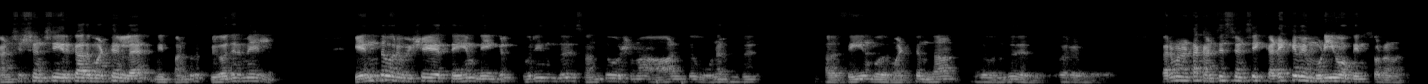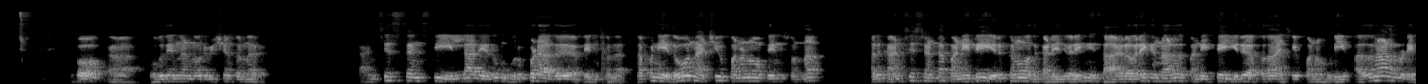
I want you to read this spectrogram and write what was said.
கன்சிஸ்டன்சி இருக்காது மட்டும் இல்ல நீ பண்றது பிரயோஜனமே இல்லை. எந்த ஒரு விஷயத்தையும் நீங்கள் புரிந்து சந்தோஷமா ஆழ்ந்து உணர்ந்து அதை செய்யும்போது மட்டும்தான் இது வந்து ஒரு பெர்மனண்டா கன்சிஸ்டன்சி கிடைக்கவே முடியும் அப்படின்னு சொல்றேன் இப்போ உபதேங்கன்னு ஒரு விஷயம் சொன்னாரு. கன்சிஸ்டன்சி இல்லாத எதுவும் உருப்படாது அப்படின்னு சொன்னார். அப்ப நீ ஏதோ ஒன்று அச்சீவ் பண்ணணும் அப்படின்னு சொன்னா அது கன்சிஸ்டண்டா பண்ணிட்டே இருக்கணும். அது கடைசி வரைக்கும் நீ சாகிற வரைக்கும்னாலும் அதை பண்ணிட்டே இரு. அப்பதான் அச்சீவ் பண்ண முடியும். அதனால அதனுடைய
